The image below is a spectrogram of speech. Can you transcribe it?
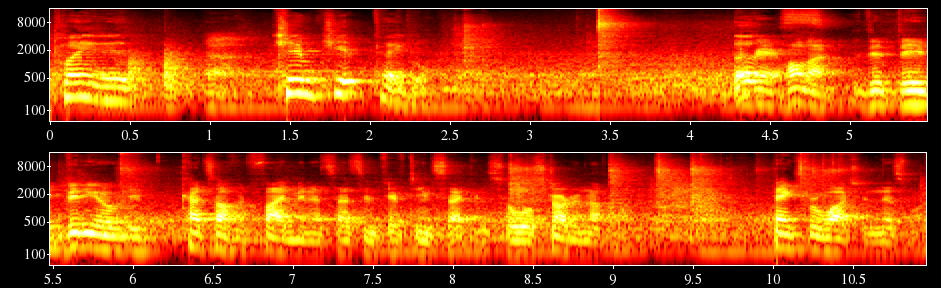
Playing at championship table. Okay, hold on. The, the video, it cuts off at five minutes. That's in 15 seconds. So we'll start another one. Thanks for watching this one.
